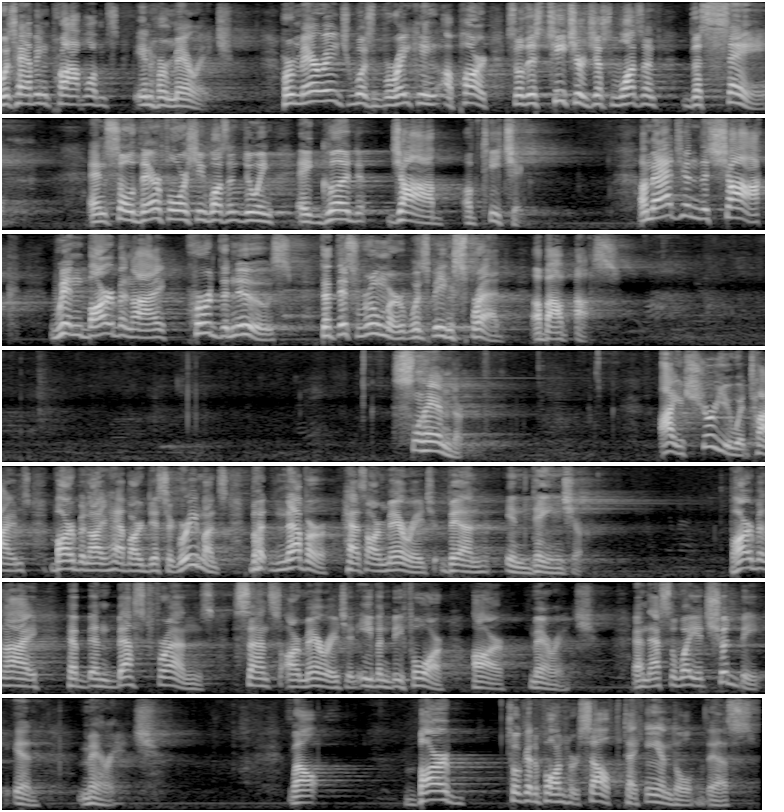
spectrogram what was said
was having problems in her marriage. Her marriage was breaking apart, so this teacher just wasn't the same. And so, therefore, she wasn't doing a good job of teaching. Imagine the shock when Barb and I heard the news that this rumor was being spread about us. Slander. I assure you, at times, Barb and I have our disagreements, but never has our marriage been in danger. Barb and I have been best friends since our marriage and even before our marriage. And that's the way it should be in marriage. Well, Barb took it upon herself to handle this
